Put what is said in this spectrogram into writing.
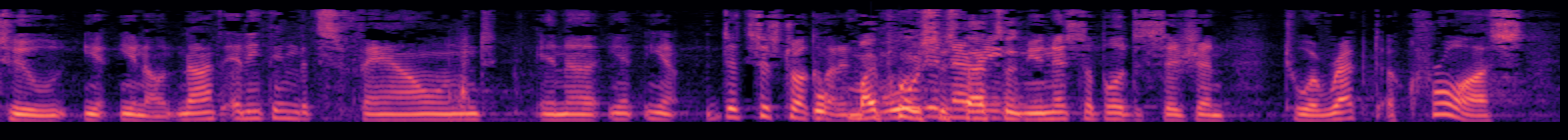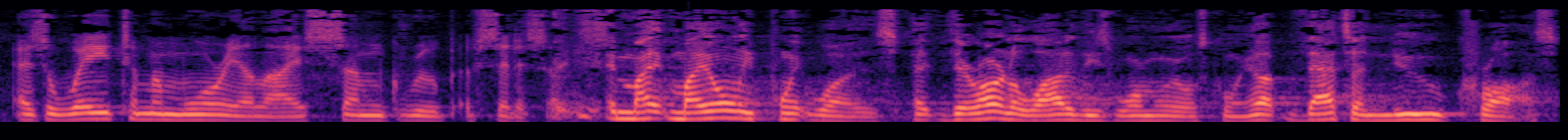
to, you know, not anything that's found in a, you know, let's just talk well, about an my point ordinary a, municipal decision to erect a cross as a way to memorialize some group of citizens. And my, my only point was, uh, there aren't a lot of these war memorials going up. That's a new cross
